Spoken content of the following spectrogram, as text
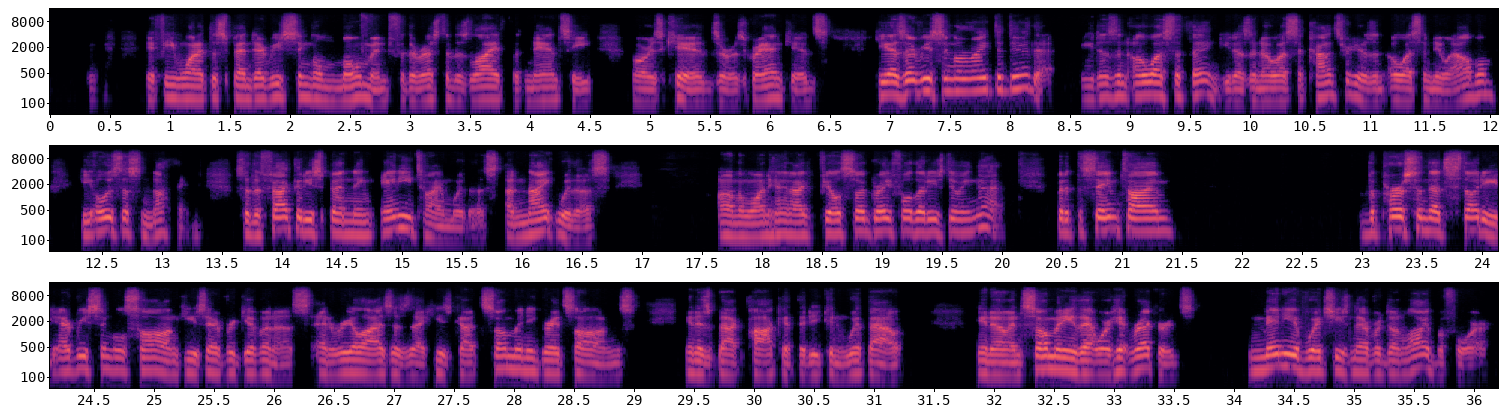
if he wanted to spend every single moment for the rest of his life with Nancy or his kids or his grandkids, he has every single right to do that. He doesn't owe us a thing. He doesn't owe us a concert. He doesn't owe us a new album. He owes us nothing. So the fact that he's spending any time with us, a night with us, on the one hand, I feel so grateful that he's doing that. But at the same time, the person that studied every single song he's ever given us and realizes that he's got so many great songs in his back pocket that he can whip out, you know, and so many that were hit records, many of which he's never done live before.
